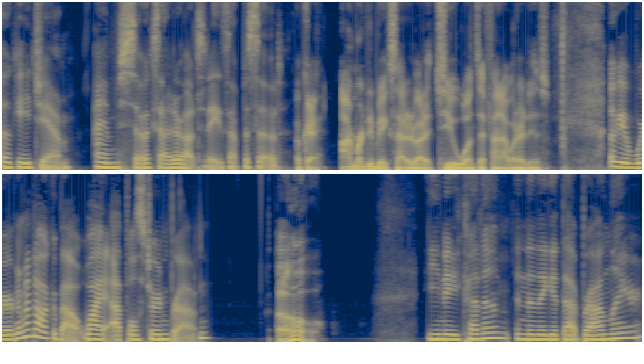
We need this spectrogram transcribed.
Okay, Jam, I'm so excited about today's episode. Okay, I'm ready to be excited about it too once I find out what it is. Okay, we're going to talk about why apples turn brown. Oh, You know, you cut them and then they get that brown layer.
